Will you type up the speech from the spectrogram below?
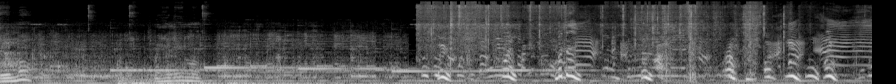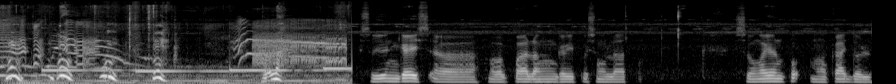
May halimaw. Uy! Uy! Matay! Uy! So yun guys, ah mapagpalang gabi po sa lahat. So ngayon po mga kadol,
